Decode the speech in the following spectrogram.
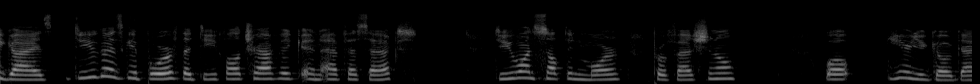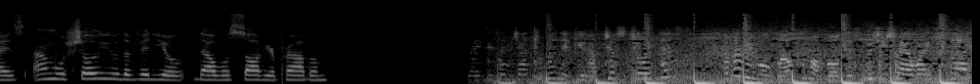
Hey guys, do you guys get bored of the default traffic in FSX? Do you want something more professional? Well, here you go guys. I will show you the video that will solve your problem. Ladies and gentlemen, if you have just joined us, a very warm welcome on board this British Airways flight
